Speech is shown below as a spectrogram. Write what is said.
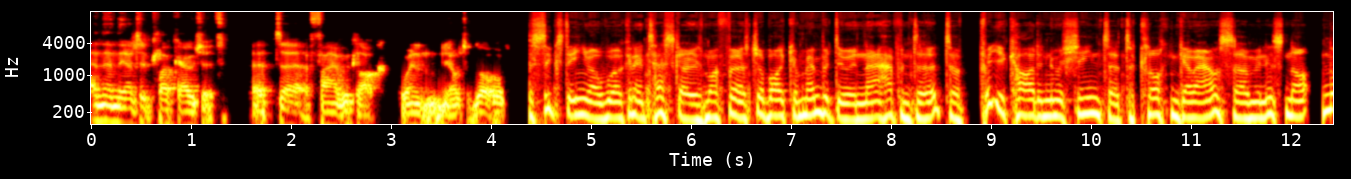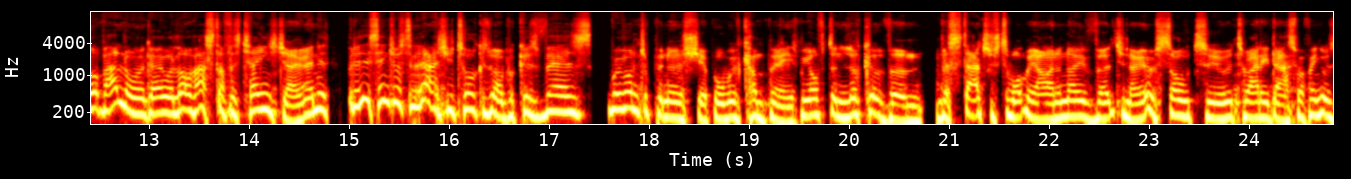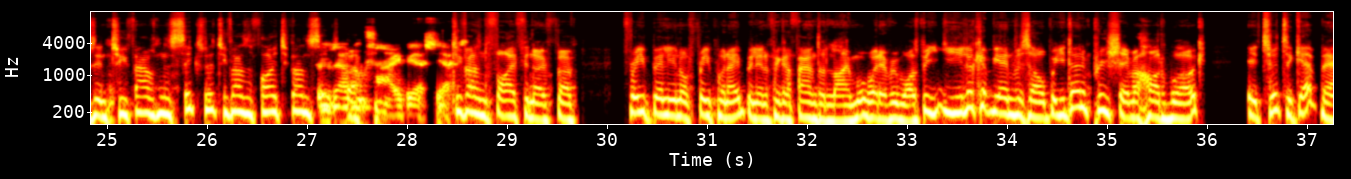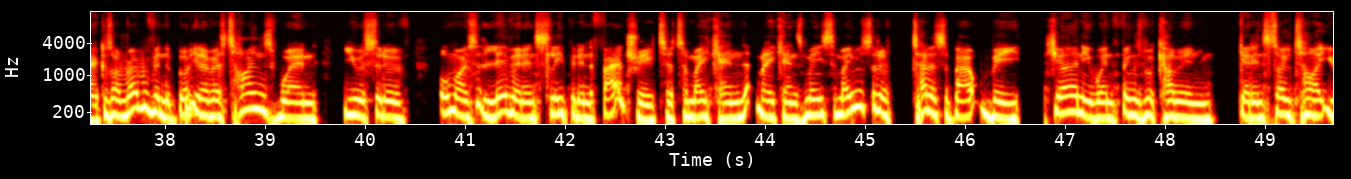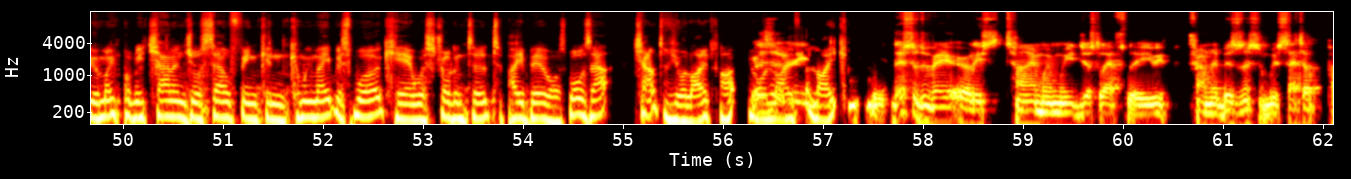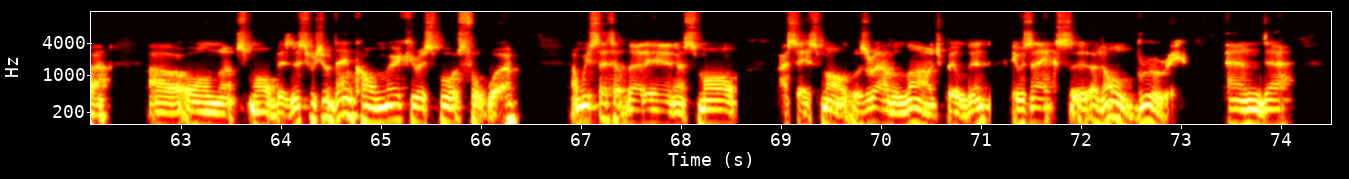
and then they had to clock out at at uh, five o'clock when you know to go home. A 16 year old working at Tesco is my first job. I can remember doing that, having to, to put your card in the machine to, to clock and go out. So, I mean, it's not not that long ago. A lot of that stuff has changed, Joe. And it, but it's interesting as you talk as well, because there's with entrepreneurship or with companies, we often look at them, the status to what we are. And I know that, you know, it was sold to, to Adidas. I think it was in 2006, 2005, 2006. 2005, yes, yes. 2005, you know, for 3 billion or 3.8 billion, I think I found online, whatever it was. But you look at the end result, but you don't appreciate the hard work it took to get there. Because I read within the book, you know, there's times when you were sort of almost living and sleeping in the factory to, to make, end, make ends meet. So maybe sort of tell us about the journey when things were coming getting so tight you might probably challenge yourself thinking, can we make this work here? We're struggling to, to pay bills. What was that chapter of your life like? Your This is life the- like? This was a very early time when we just left the family business and we set up uh, our own uh, small business, which was then called Mercury Sports Footwear. And we set up that in a small, I say small, it was a rather large building. It was an, ex, an old brewery. And uh,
